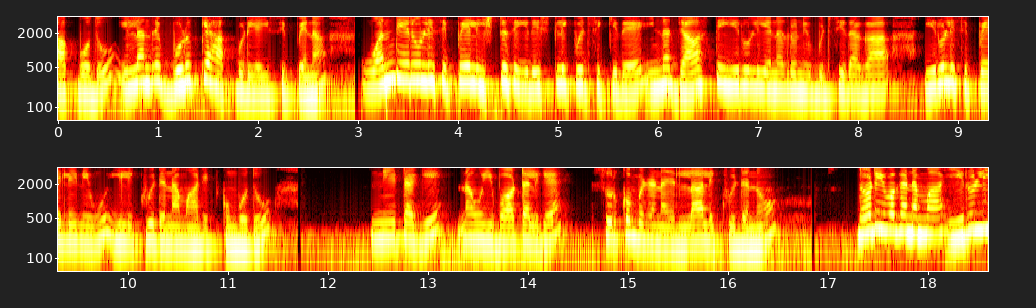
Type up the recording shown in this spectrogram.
ಹಾಕ್ಬೋದು. ಇಲ್ಲಾಂದರೆ ಬುಡಕ್ಕೆ ಹಾಕ್ಬಿಡಿ ಈ ಸಿಪ್ಪೆನ. ಒಂದು ಈರುಳ್ಳಿ ಸಿಪ್ಪೆಯಲ್ಲಿ ಇಷ್ಟು ಸಿ, ಇಷ್ಟು ಲಿಕ್ವಿಡ್ ಸಿಕ್ಕಿದೆ. ಇನ್ನು ಜಾಸ್ತಿ ಈರುಳ್ಳಿ ಏನಾದರೂ ನೀವು ಬಿಡಿಸಿದಾಗ ಈರುಳ್ಳಿ ಸಿಪ್ಪೆಯಲ್ಲಿ ನೀವು ಈ ಲಿಕ್ವಿಡನ್ನು ಮಾಡಿಟ್ಕೊಬೋದು. ನೀಟಾಗಿ ನಾವು ಈ ಬಾಟಲ್ಗೆ ಸುರ್ಕೊಂಬಿಡೋಣ ಎಲ್ಲ ಲಿಕ್ವಿಡನ್ನು ನೋಡಿ ಇವಾಗ ನಮ್ಮ ಈರುಳ್ಳಿ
